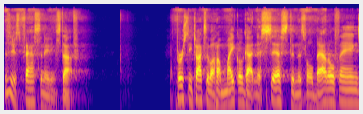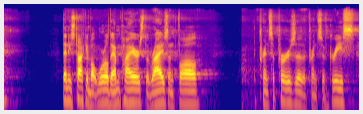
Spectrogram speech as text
This is just fascinating stuff. First, he talks about how Michael got an assist in this whole battle thing. Then he's talking about world empires, the rise and fall, the prince of Persia, the prince of Greece.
